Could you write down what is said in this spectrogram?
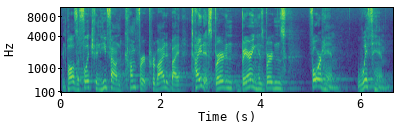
In Paul's affliction, he found comfort provided by Titus, burden, bearing his burdens for him, with him.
